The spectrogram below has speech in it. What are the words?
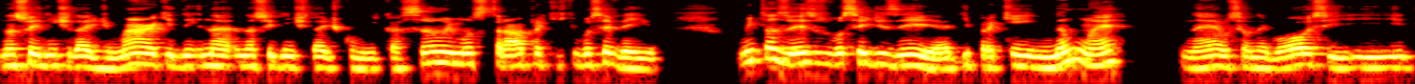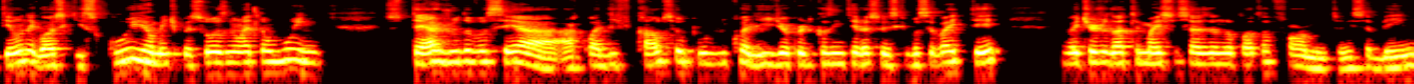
na sua identidade de marketing, na, na sua identidade de comunicação e mostrar para que, que você veio muitas vezes você dizer aqui para quem não é né, o seu negócio e, e ter um negócio que exclui realmente pessoas não é tão ruim. Isso até ajuda você a, a qualificar o seu público ali de acordo com as interações que você vai ter e vai te ajudar a ter mais sucesso dentro da plataforma. Então isso é bem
